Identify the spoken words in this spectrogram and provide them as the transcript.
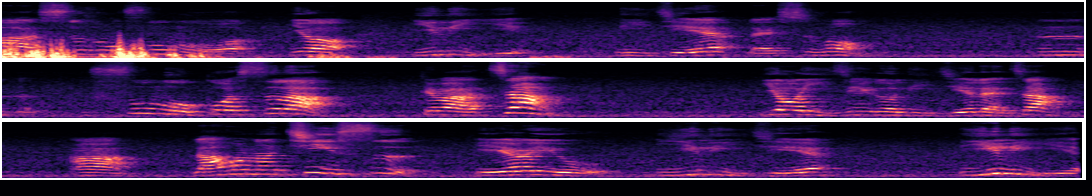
啊，侍奉父母要以礼礼节来侍奉。嗯，父母过世了，对吧？葬。”要以这个礼节来葬，啊，然后呢，祭祀也要有以礼节、以礼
